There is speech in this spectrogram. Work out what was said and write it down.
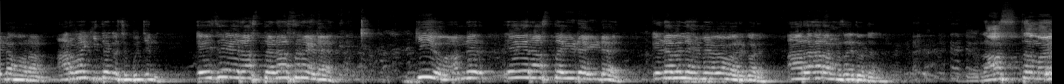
এটা হরান। আর ভাই কিতা গেছে বুঝছেন? এই যে রাস্তাটা আছে না এটা কি হো এই রাস্তা ইডা ইডা। এটা বলে হেমে ব্যবহার করে। আর আর আমার যাইতো না। রাস্তা মানে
